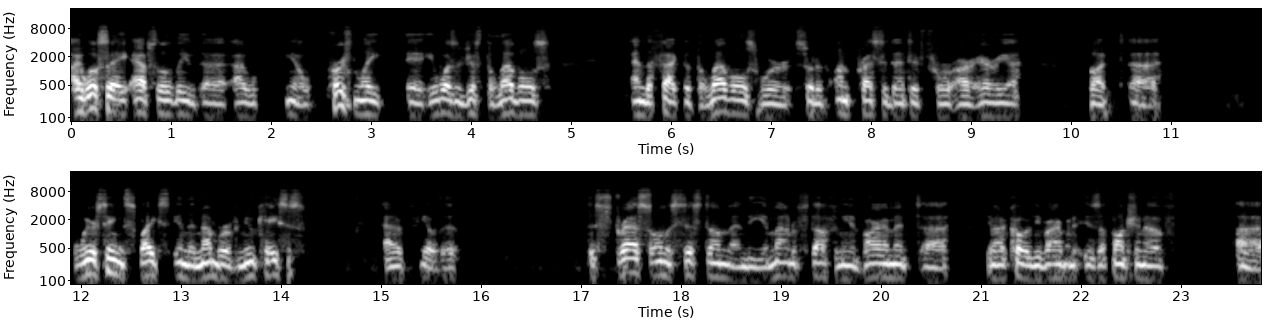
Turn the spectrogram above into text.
I will say absolutely, uh, I you know personally, it, it wasn't just the levels and the fact that the levels were sort of unprecedented for our area, but uh, we're seeing spikes in the number of new cases and of you know the the stress on the system and the amount of stuff in the environment uh, the amount of code in the environment is a function of uh,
